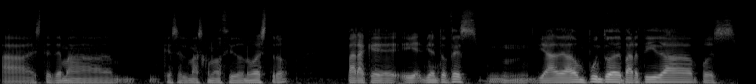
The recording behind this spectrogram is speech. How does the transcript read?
a este tema que es el más conocido nuestro para que y, y, entonces mm, ya dado un punto de partida pues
